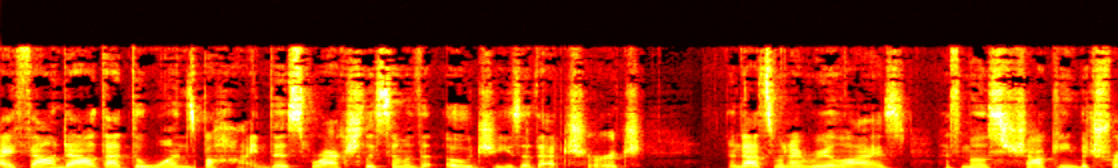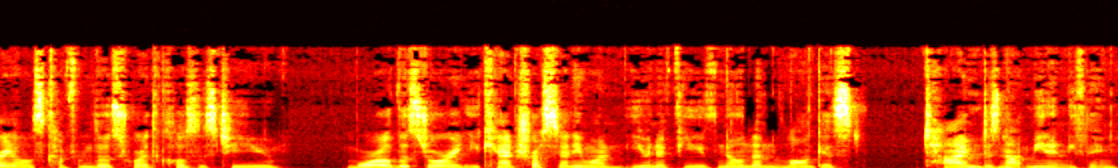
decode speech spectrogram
I found out that the ones behind this were actually some of the OGs of that church. And that's when I realized that the most shocking betrayals come from those who are the closest to you. Moral of the story you can't trust anyone, even if you've known them the longest. Time does not mean anything.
